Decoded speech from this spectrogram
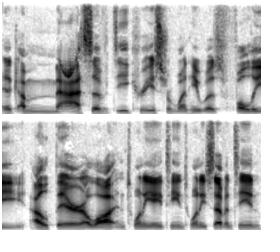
like a massive decrease from when he was fully out there a lot in 2018 2017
